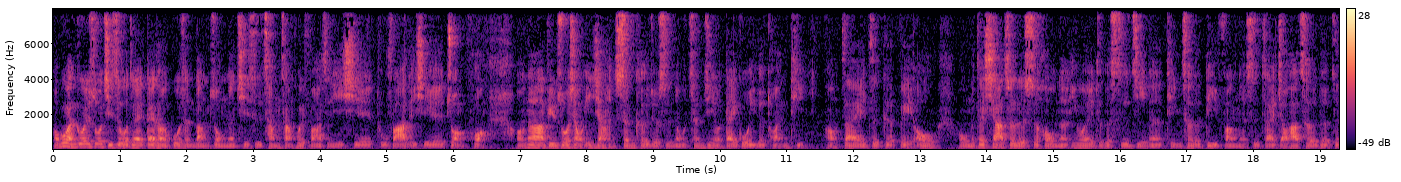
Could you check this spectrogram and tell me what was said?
哦。不管各位说，其实我在带团的过程当中呢，其实常常会发生一些突发的一些状况哦。那比如说像我印象很深刻，就是呢，我曾经有带过一个团体，哦，在这个北欧。我们在下车的时候呢，因为这个司机呢停车的地方呢是在脚踏车的这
